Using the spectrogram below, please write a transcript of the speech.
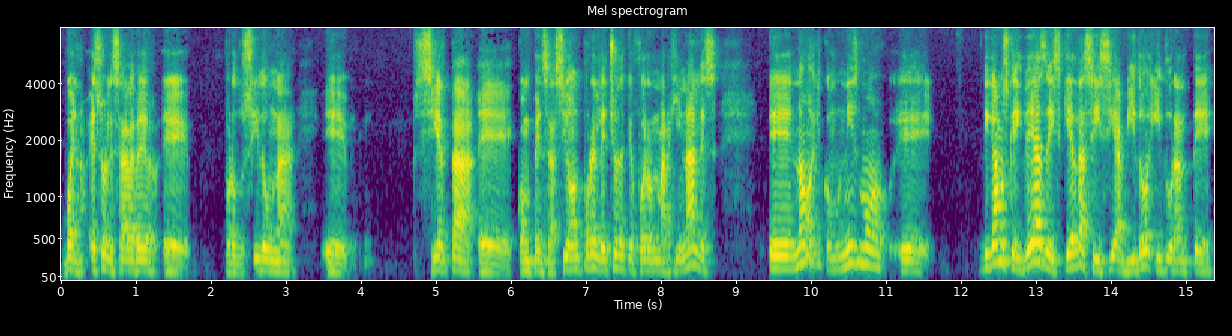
Bueno, eso les ha de haber eh, producido una eh, cierta compensación por el hecho de que fueron marginales. no, el comunismo, digamos que ideas de izquierda sí, sí ha habido y durante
